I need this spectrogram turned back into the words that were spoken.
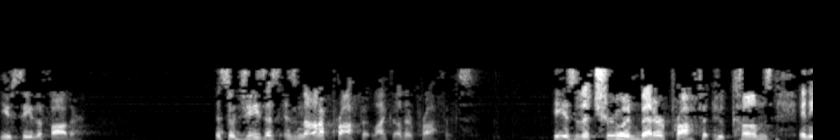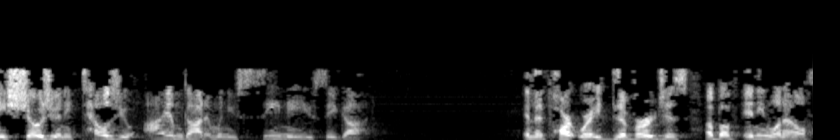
you see the Father. And so Jesus is not a prophet like other prophets. He is the true and better prophet who comes and he shows you and he tells you, I am God, and when you see me, you see God. And the part where he diverges above anyone else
